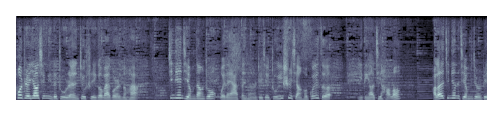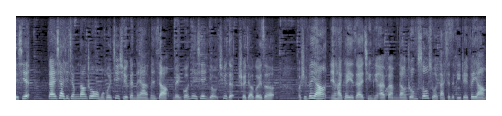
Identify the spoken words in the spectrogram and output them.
或者邀请你的主人就是一个外国人的话，今天节目当中为大家分享的这些注意事项和规则，一定要记好喽。好了，今天的节目就是这些，在下期节目当中，我们会继续跟大家分享美国那些有趣的社交规则。我是飞扬，您还可以在蜻蜓 FM 当中搜索大写的 DJ 飞扬，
